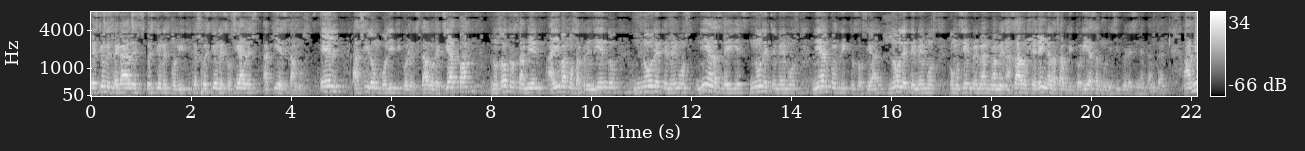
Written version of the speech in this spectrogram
cuestiones legales, cuestiones políticas, cuestiones sociales, aquí estamos. Él ha sido un político del estado de Chiapas, nosotros también ahí vamos aprendiendo, no le tememos ni a las leyes, no le tememos ni al conflicto social, no le tememos, como siempre me han amenazado, que vengan las auditorías al municipio de Sinacantán. A mí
